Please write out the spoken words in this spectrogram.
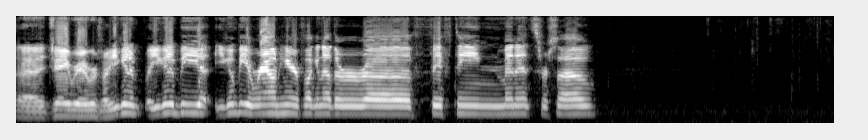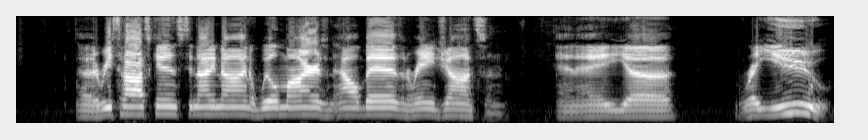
uh, Jay Rivers. Are you gonna are you gonna be are you gonna be around here for like another uh, fifteen minutes or so? Uh, Rhys Hoskins to ninety nine, a Wil Myers, and Albies, and Randy Johnson, and a uh, Ryu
